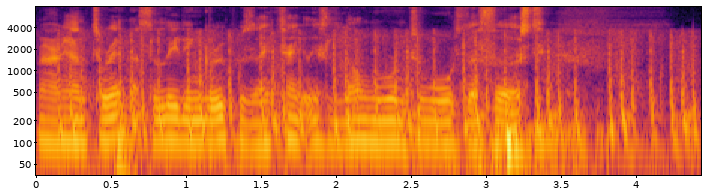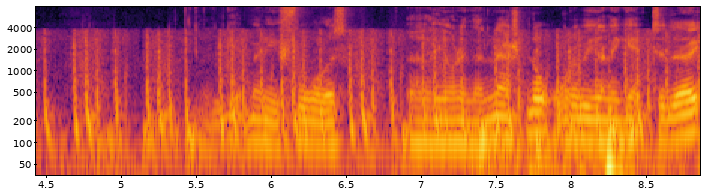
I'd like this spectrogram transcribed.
Marie Antoinette, that's the leading group as they take this long run towards the first Didn't get many fallers early on in the national. What are we going to get today?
